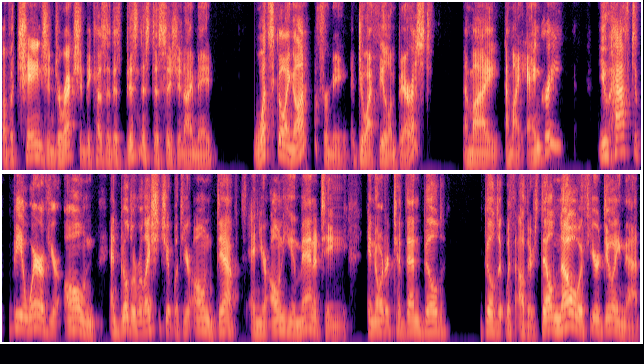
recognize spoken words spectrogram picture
of a change in direction because of this business decision I made. What's going on for me? Do I feel embarrassed? Am I am I angry? You have to be aware of your own and build a relationship with your own depth and your own humanity in order to then build build it with others. They'll know if you're doing that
